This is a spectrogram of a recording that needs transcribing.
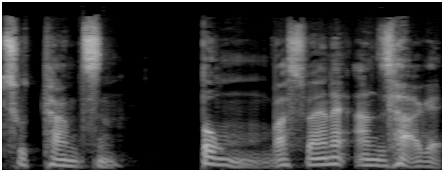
zu tanzen. Bumm, was für eine Ansage.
